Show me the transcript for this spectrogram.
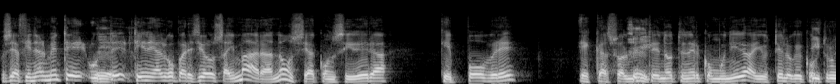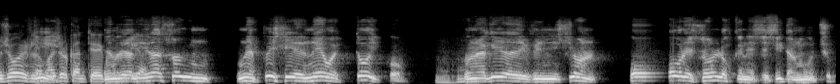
O sea, finalmente usted tiene algo parecido a los Aymara, ¿no? O sea, considera que pobre es casualmente no tener comunidad y usted lo que construyó es la mayor cantidad de comunidad. En realidad soy una especie de neoestoico, con aquella definición, pobres son los que necesitan mucho.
